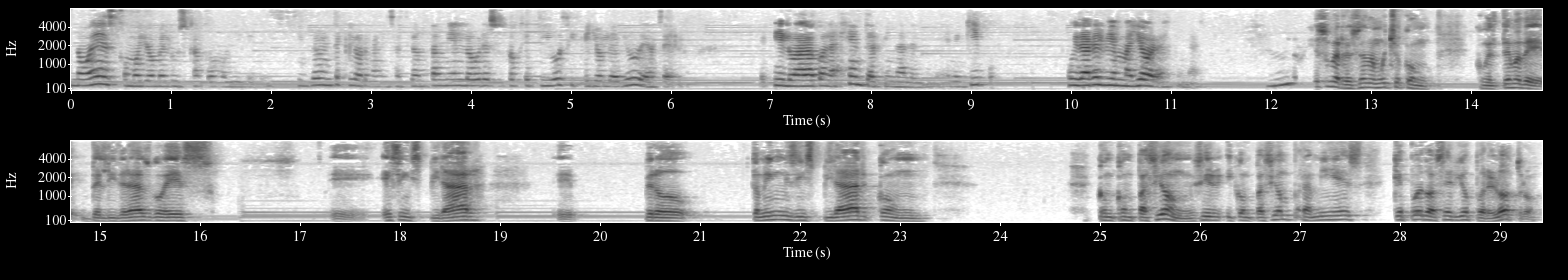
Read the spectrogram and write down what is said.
no es como yo me luzca como líder, simplemente que la organización también logre sus objetivos y que yo le ayude a hacerlo. Y lo haga con la gente al final, en equipo cuidar el bien mayor al final. Eso me resuena mucho con, el tema de, del liderazgo, es, eh, es inspirar, eh, pero también es inspirar con, con compasión. Es decir, y compasión para mí es qué puedo hacer yo por el otro.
